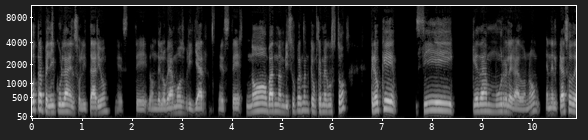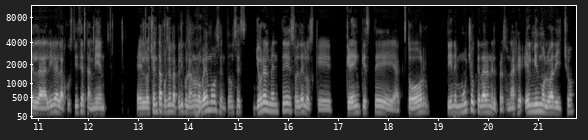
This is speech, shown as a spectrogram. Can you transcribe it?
otra película en solitario, este, donde lo veamos brillar. Este, no Batman v Superman, que aunque me gustó, creo que sí queda muy relegado, ¿no? En el caso de la Liga de la Justicia también, el 80% de la película no lo vemos, entonces yo realmente soy de los que creen que este actor tiene mucho que dar en el personaje, él mismo lo ha dicho,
